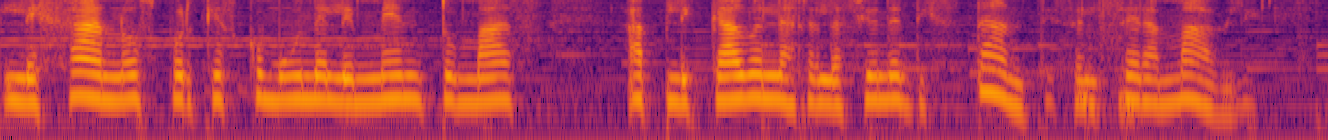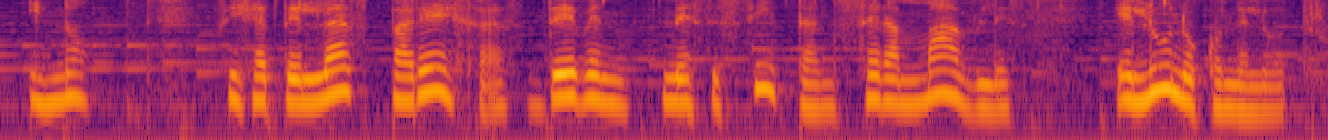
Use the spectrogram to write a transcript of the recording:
lejanos porque es como un elemento más aplicado en las relaciones distantes, el ser amable. Y no, fíjate, las parejas deben, necesitan ser amables el uno con el otro.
